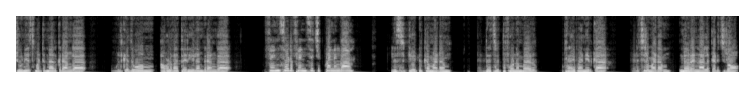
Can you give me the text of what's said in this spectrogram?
ஜூனியர்ஸ் மட்டும் தான் இருக்கிறாங்க. உங்களுக்கு எதுவும் அவ்வளவா தெரியலங்கிறாங்க. ஃப்ரெண்ட்ஸோட ஃப்ரெண்ட்ஸ் செக் பண்ணுங்க. லிஸ்ட் கேட்டுக்க madam address with phone number try பண்ணிருக்கேன். கிடைச்சிரும் மேடம் இன்னும் ரெண்டு நாள் கிடைச்சிரும்.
